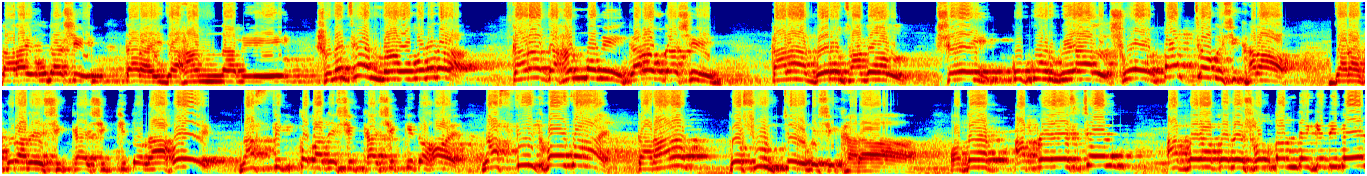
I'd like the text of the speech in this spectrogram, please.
তারাই উদাসীন, তারাই জাহান্নামী। শুনেছেন মা ও বোনেরা? কারা জাহান্নামী, কারা উদাসীন? কারা গরু, ছাগল, সেই কুকুর, বিড়াল, শুয়োর, তার চেয়েও বেশি খারাপ, যারা কোরআনের শিক্ষায় শিক্ষিত না হয়ে, নাস্তিক্যবাদী শিক্ষায় শিক্ষিত হয়, নাস্তিক হয়ে যায়, তারা পশুর চেয়েও বেশি খারাপ। অতএব আপনারা এসছেন, আপনারা আপনাদের সন্তানদেরকে দিবেন,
